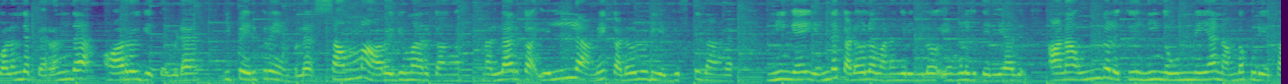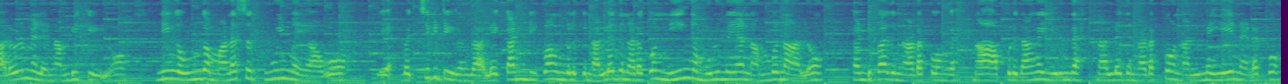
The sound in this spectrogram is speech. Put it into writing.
குழந்தை பிறந்த ஆரோக்கியத்தை விட இப்போ இருக்கிற என் பிள்ளை செம்ம ஆரோக்கியமாக இருக்காங்க. நல்லா இருக்கா? எல்லாமே கடவுளுடைய கிஃப்ட்டு தாங்க. நீங்கள் எந்த கடவுளை வணங்குறீங்களோ எங்களுக்கு தெரியாது. ஆனால் உங்களுக்கு நீங்கள் உண்மையாக நம்பக்கூடிய கடவுள் மேலே நம்பிக்கையும் நீங்கள் உங்கள் மனசை தூய்மையாகவும் வச்சுக்கிட்டு இருந்தாலே கண்டிப்பாக உங்களுக்கு நல்லது நடக்கும். நீங்கள் முழுமையாக நம்பினாலும் கண்டிப்பாக அது நடக்குங்க. நான் அப்படி தாங்க இருந்தேன். நல்லது நடக்கும் நன்மையே நடக்கும்.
